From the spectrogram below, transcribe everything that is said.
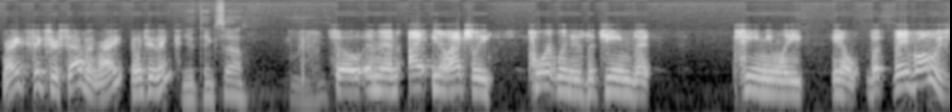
Right, six or seven, right? Don't you think? You'd think so. So, and then I, you know, actually, Portland is the team that seemingly, you know, but they've always,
